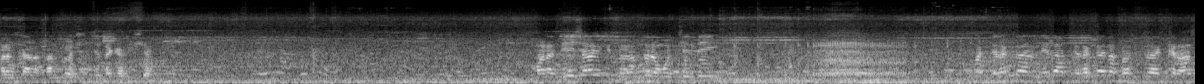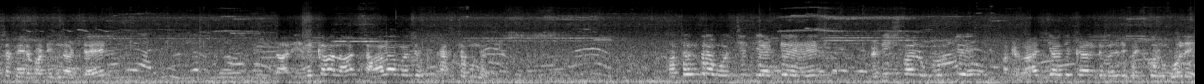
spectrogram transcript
మనం చాలా సంతోషించదగ్గ విషయం. మన దేశానికి స్వతంత్రం వచ్చింది. తెలంగాణ లేదా తెలంగాణ ప్రస్తుతానికి రాష్ట్రం ఏర్పడిందంటే దాని వెనకాల చాలా మందికి ఒక కష్టం ఉన్నది. స్వతంత్రం వచ్చింది అంటే బ్రిటిష్ వాళ్ళు ఊరికే అక్కడ రాజ్యాధికారులు వదిలిపెట్టుకొని పోలే.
